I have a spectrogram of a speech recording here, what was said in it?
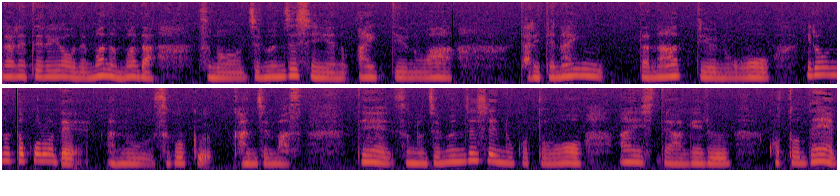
られてるようでまだまだその自分自身への愛っていうのは足りてないんだなっていうのをいろんなところであのすごく感じます。でその自分自身のことを愛してあげることで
